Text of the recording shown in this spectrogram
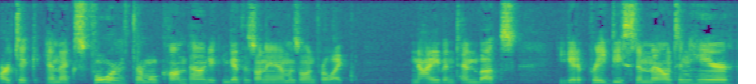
Arctic MX4 thermal compound. You can get this on Amazon for like not even 10 bucks. You get a pretty decent amount in here.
